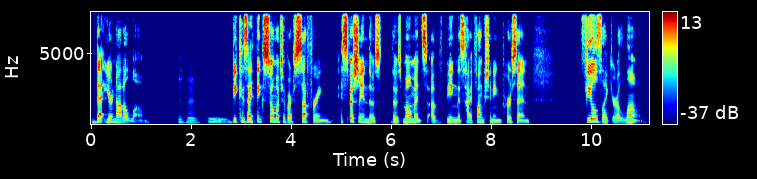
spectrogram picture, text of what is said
that you're not alone. Mm-hmm. Mm. Because I think so much of our suffering, especially in those those moments of being this high functioning person, feels like you're alone.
